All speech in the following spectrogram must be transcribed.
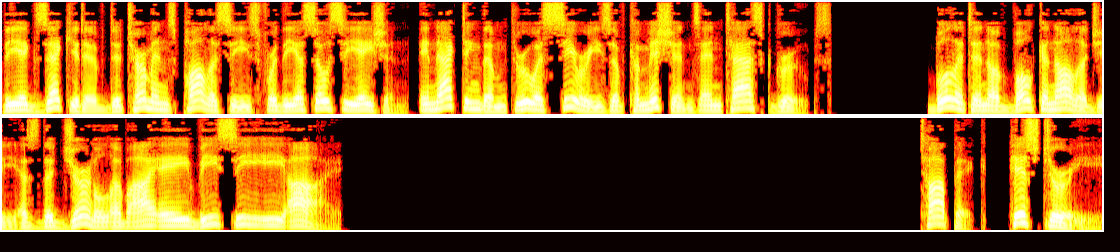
The executive determines policies for the association, enacting them through a series of commissions and task groups. Bulletin of Volcanology is the journal of IAVCEI. History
